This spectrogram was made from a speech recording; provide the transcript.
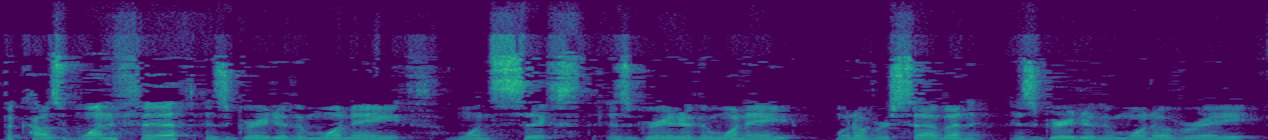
because 1 fifth is greater than 1 eighth, 1 sixth is greater than 1 eighth, 1 over 7 is greater than 1 over 8.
